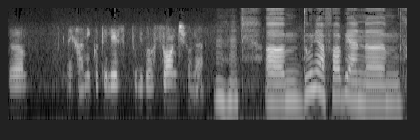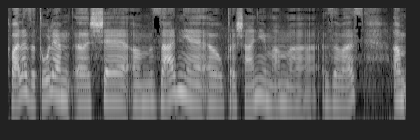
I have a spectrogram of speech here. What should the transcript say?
z mehaniko teles tudi v sončju. Uh -huh. um, Dunja Fabian, um, hvala za tole. Uh, še um, zadnje uh, vprašanje imam uh, za vas. Um,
